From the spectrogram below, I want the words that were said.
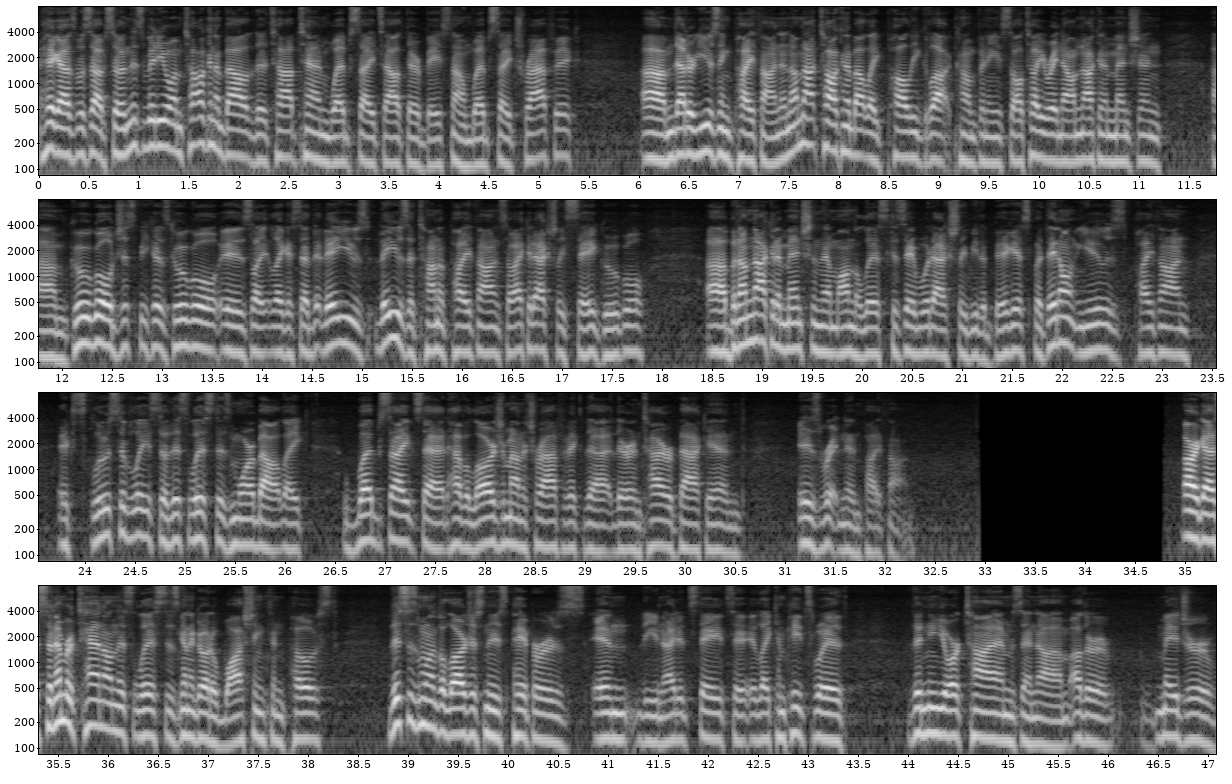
Hey guys, what's up? So in this video, I'm talking about the top 10 websites out there based on website traffic um, that are using Python. And I'm not talking about like polyglot companies. So I'll tell you right now, I'm not going to mention um, Google just because Google is like, like I said, they use, they use a ton of Python. So I could actually say Google, uh, but I'm not going to mention them on the list because they would actually be the biggest, but they don't use Python exclusively. So this list is more about like websites that have a large amount of traffic that their entire backend is written in Python. All right, guys. So number 10 on this list is going to go to Washington Post. This is one of the largest newspapers in the United States. It, it like competes with the New York Times and um, other major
